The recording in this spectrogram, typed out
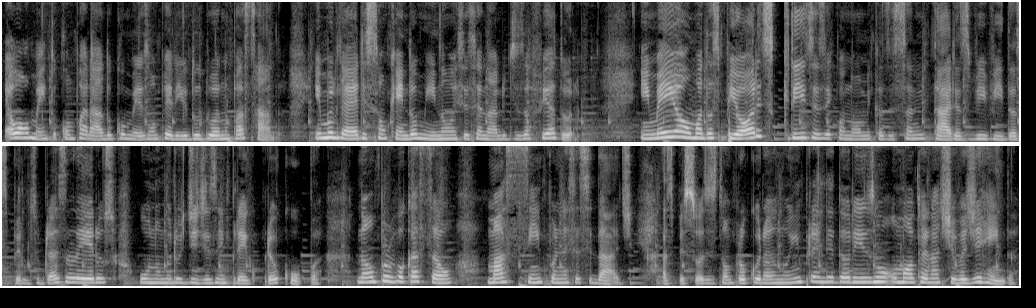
é o aumento comparado com o mesmo período do ano passado, e mulheres são quem dominam esse cenário desafiador. Em meio a uma das piores crises econômicas e sanitárias vividas pelos brasileiros, o número de desemprego preocupa, não por vocação, mas sim por necessidade. As pessoas estão procurando no empreendedorismo uma alternativa de renda.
